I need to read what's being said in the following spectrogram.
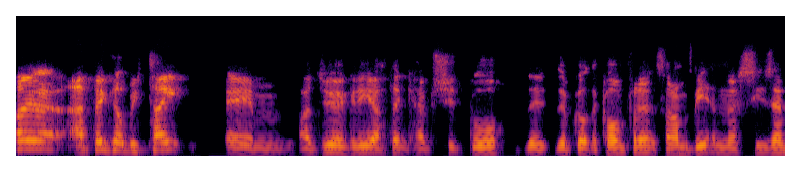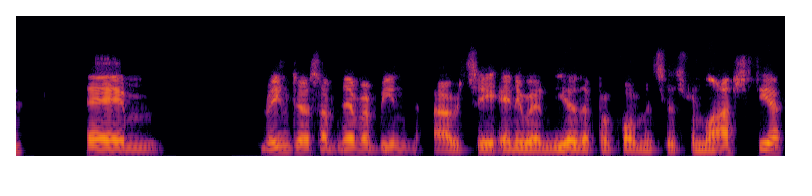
I, I think it'll be tight. Um, I do agree. I think Hibs should go. They, have got the confidence. They're unbeaten this season. Um, Rangers have never been, I would say, anywhere near the performances from last year.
